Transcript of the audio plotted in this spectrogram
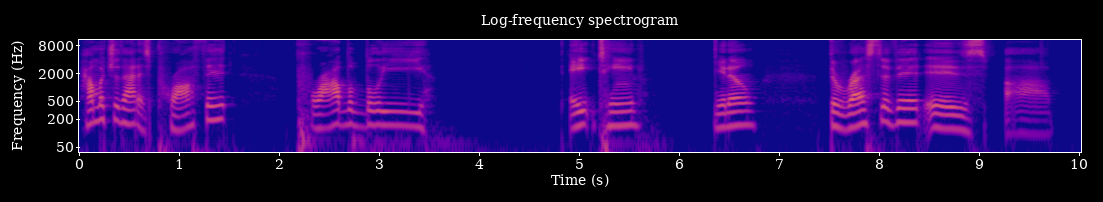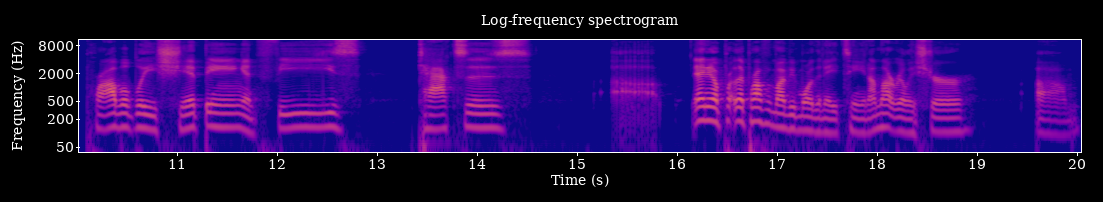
How much of that is profit? Probably 18 you know? The rest of it is uh, probably shipping and fees taxes uh, and you know the profit might be more than 18 i'm not really sure um,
